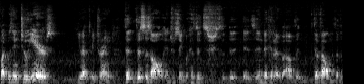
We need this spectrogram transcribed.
but within two years you have to be trained. Th- This is all interesting because it's it's indicative of the development of the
